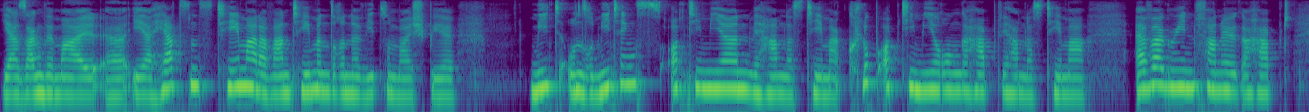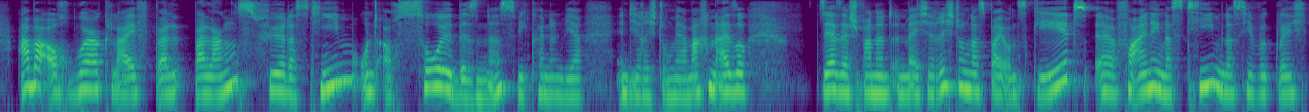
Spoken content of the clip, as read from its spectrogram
ja, sagen wir mal, äh, eher Herzensthema. Da waren Themen drinne wie zum Beispiel Meet, unsere Meetings optimieren. Wir haben das Thema Club-Optimierung gehabt. Wir haben das Thema Evergreen Funnel gehabt, aber auch Work-Life-Balance für das Team und auch Soul Business. Wie können wir in die Richtung mehr machen? Also sehr, sehr spannend, in welche Richtung das bei uns geht. Äh, vor allen Dingen das Team, das hier wirklich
